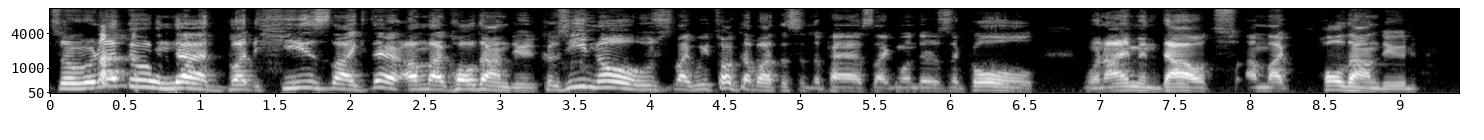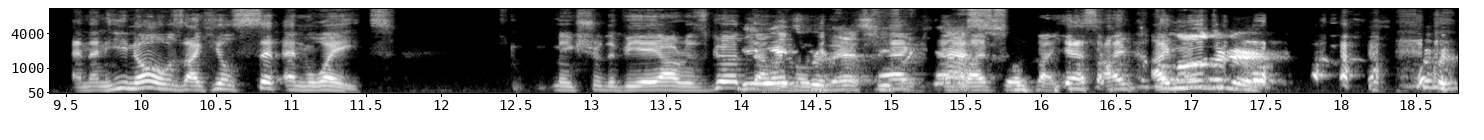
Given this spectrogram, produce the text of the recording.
So we're not doing that. But he's like there. I'm like, hold on, dude, because he knows. Like we talked about this in the past. Like when there's a goal, when I'm in doubt, I'm like, hold on, dude. And then he knows, like he'll sit and wait make sure the VAR is good. He waits for this. He's like, yes, yes, I, I monitor.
